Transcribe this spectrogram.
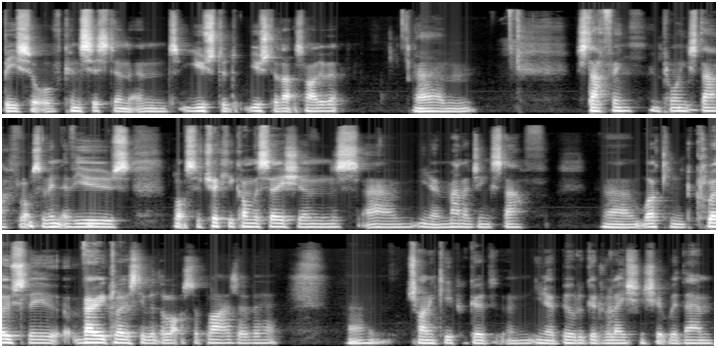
be sort of consistent and used to used to that side of it. Um, staffing, employing staff, lots of interviews, lots of tricky conversations. Um, you know, managing staff, um, working closely, very closely with a lot of suppliers over here. Um, trying to keep a good and you know build a good relationship with them.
